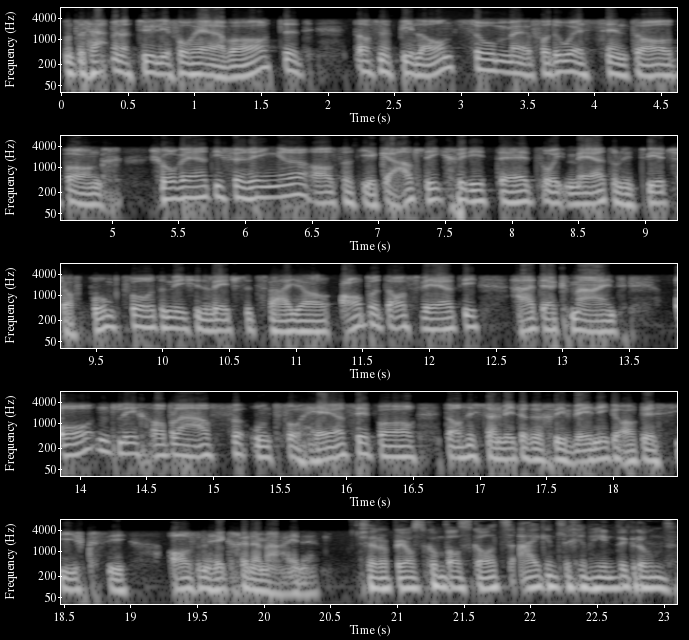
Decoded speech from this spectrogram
und das hat man natürlich vorher erwartet, dass man die Bilanzsumme von der US-Zentralbank schon werde verringern, also die Geldliquidität, die im März und in die Wirtschaft gepumpt worden ist in den letzten zwei Jahren. Aber das werde, hat er gemeint, ordentlich ablaufen und vorhersehbar. Das ist dann wieder ein bisschen weniger aggressiv gewesen, als man hätte meinen Gerard Biasco, um was geht es eigentlich im Hintergrund?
